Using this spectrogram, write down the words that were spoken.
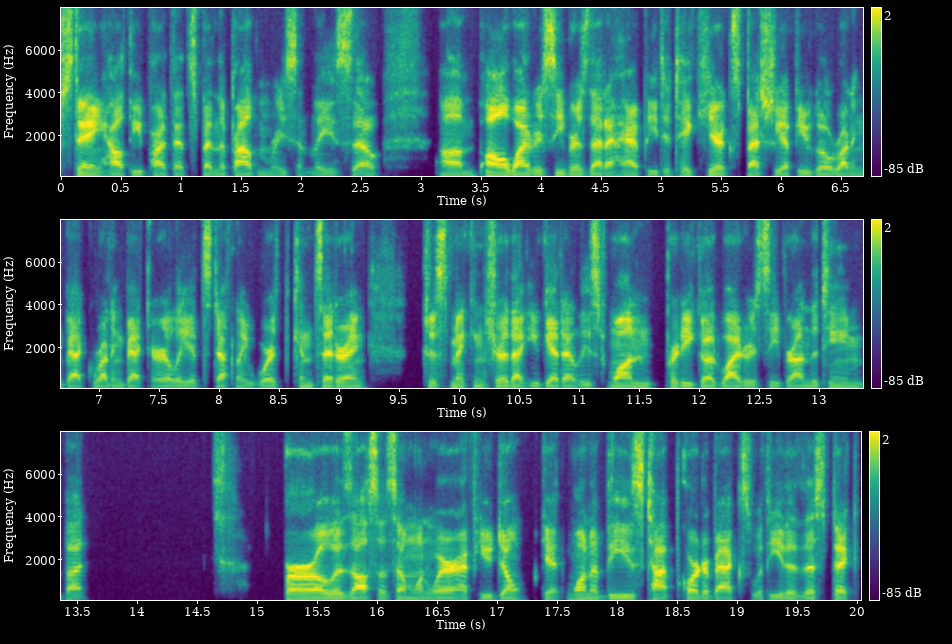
staying healthy part that's been the problem recently. So, um, all wide receivers that I'm happy to take here, especially if you go running back, running back early, it's definitely worth considering just making sure that you get at least one pretty good wide receiver on the team. But Burrow is also someone where if you don't get one of these top quarterbacks with either this pick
